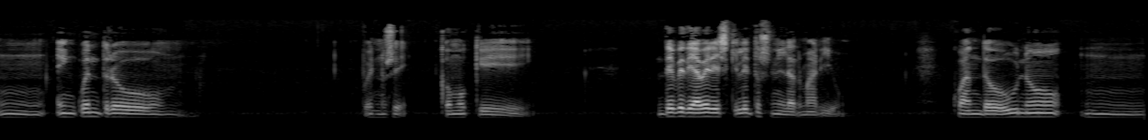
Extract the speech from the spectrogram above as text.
mmm, encuentro, pues no sé, como que debe de haber esqueletos en el armario. Cuando uno mmm,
